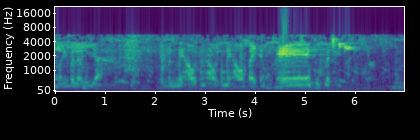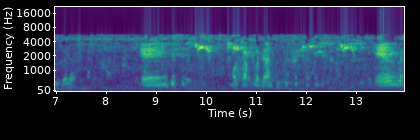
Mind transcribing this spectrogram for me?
เหมือนกันไปเลยทุกอย่างแต่มันไม่เอาทั้งเอาทั้งไม่เอาไปกันเองเลยเองหมดครับกดดัน เองเลย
